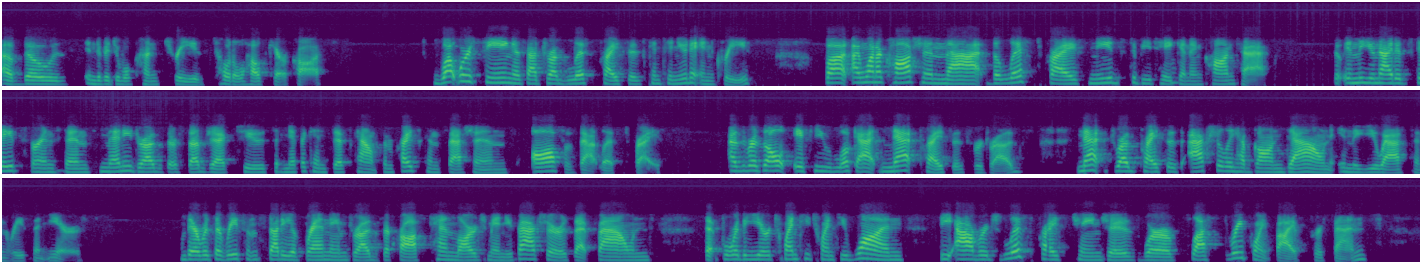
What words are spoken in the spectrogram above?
of those individual countries' total healthcare costs. What we're seeing is that drug list prices continue to increase, but I want to caution that the list price needs to be taken in context. So, in the United States, for instance, many drugs are subject to significant discounts and price concessions off of that list price. As a result, if you look at net prices for drugs, net drug prices actually have gone down in the US in recent years. There was a recent study of brand name drugs across 10 large manufacturers that found that for the year 2021, the average list price changes were plus 3.5%,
